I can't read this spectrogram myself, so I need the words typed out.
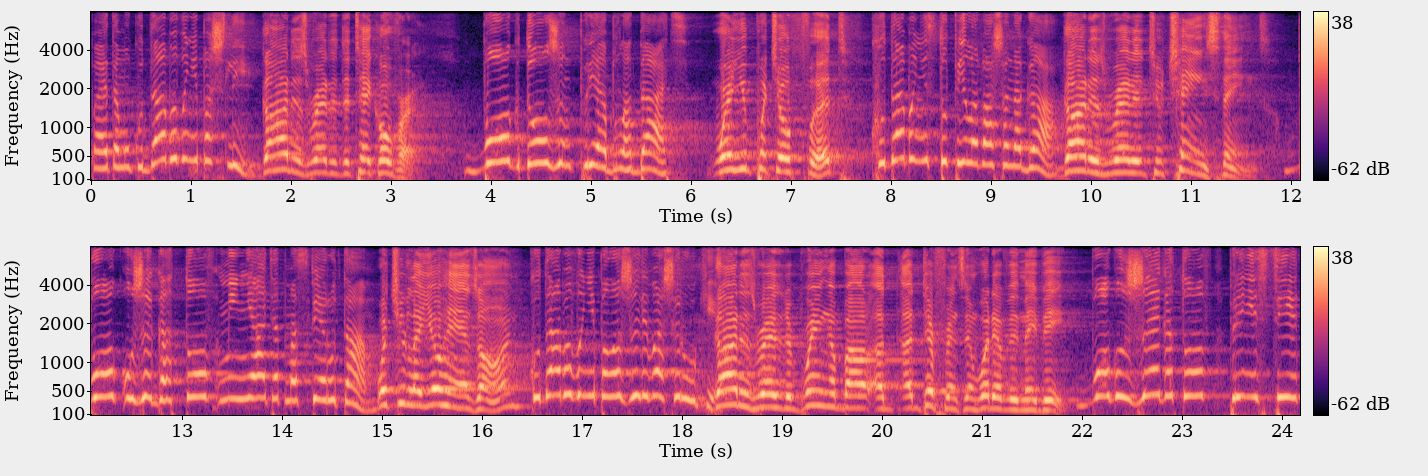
Поэтому куда бы вы ни пошли, God is ready to take over. Бог должен преобладать. Where you put your foot, Куда бы ни ступила ваша нога, God is ready to change things. Бог уже готов менять атмосферу там. What you lay your hands on, Куда бы вы ни положили ваши руки, God is ready to bring about a, a difference in whatever it may be. Бог уже готов принести,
